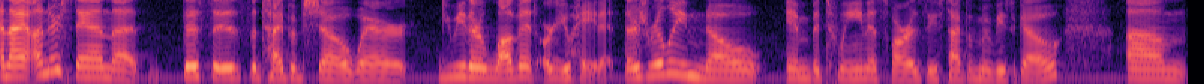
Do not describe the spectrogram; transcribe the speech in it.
And I understand that this is the type of show where you either love it or you hate it. There's really no in between as far as these type of movies go. Um,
